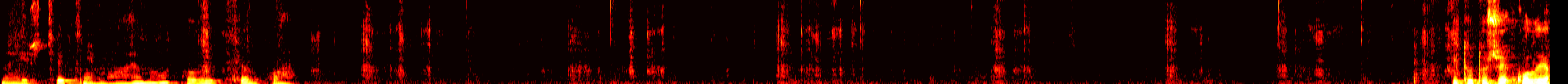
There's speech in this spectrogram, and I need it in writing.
нижче, знімаємо лицьова. І тут уже, коли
